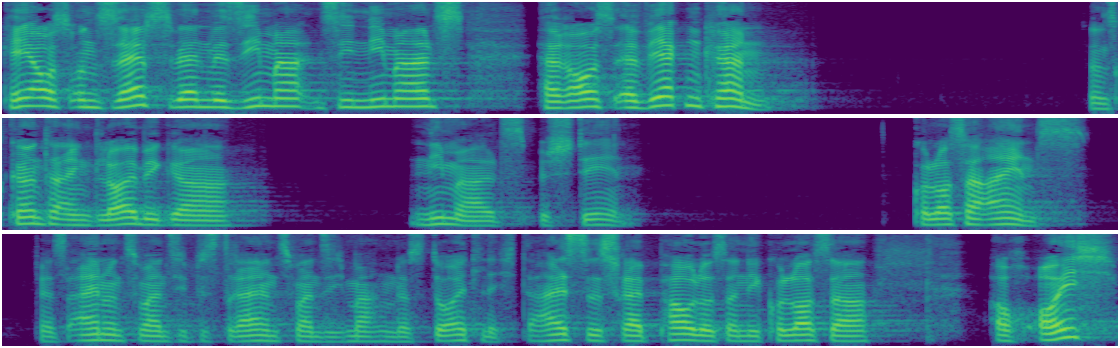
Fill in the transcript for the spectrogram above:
Okay, aus uns selbst werden wir sie niemals heraus erwirken können. Sonst könnte ein Gläubiger niemals bestehen. Kolosser 1, Vers 21 bis 23 machen das deutlich. Da heißt es, schreibt Paulus an die Kolosser, auch euch,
